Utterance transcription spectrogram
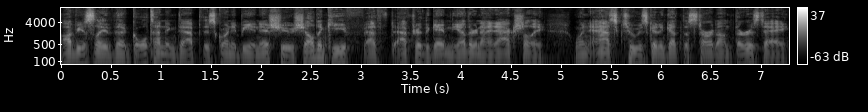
obviously the goaltending depth is going to be an issue. Sheldon Keefe, after the game the other night, actually, when asked who was going to get the start on Thursday,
